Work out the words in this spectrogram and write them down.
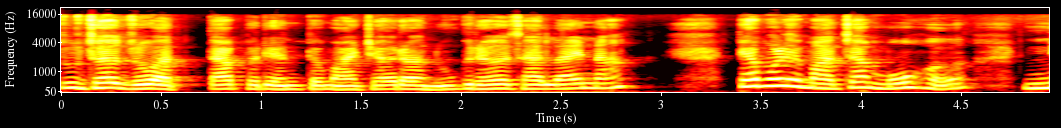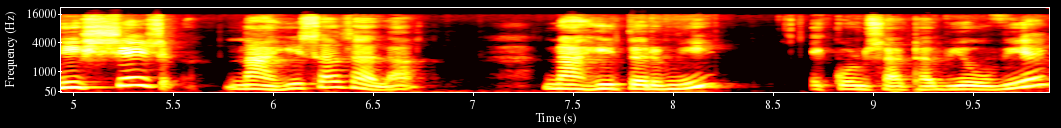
तुझा जो आत्तापर्यंत माझ्यावर अनुग्रह झाला आहे ना त्यामुळे माझा मोह निश्चेष नाहीसा झाला. नाही तर मी एकोणसाठावी ओवी आहे.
